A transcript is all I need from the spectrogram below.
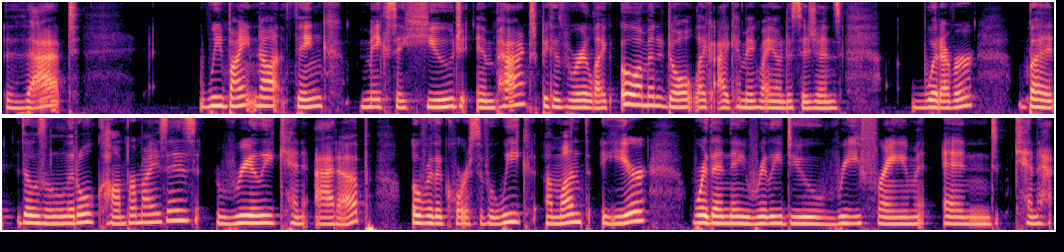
that we might not think makes a huge impact because we're like, oh, I'm an adult, like I can make my own decisions, whatever. But those little compromises really can add up over the course of a week, a month, a year where then they really do reframe and can ha-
